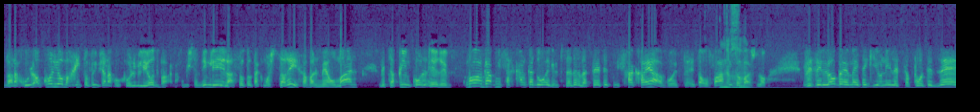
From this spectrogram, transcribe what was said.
ואנחנו לא כל יום הכי טובים שאנחנו יכולים להיות בה. אנחנו משתדלים לעשות אותה כמו שצריך, אבל מאומן מצפים כל ערב, כמו אגב משחקן כדורגל, בסדר? לתת את משחק חייו, או את, את ההופעה נכון. הכי טובה שלו. וזה לא באמת הגיוני לצפות את זה,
